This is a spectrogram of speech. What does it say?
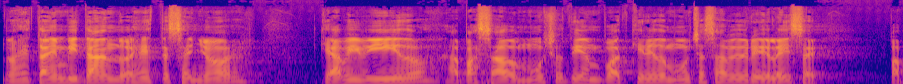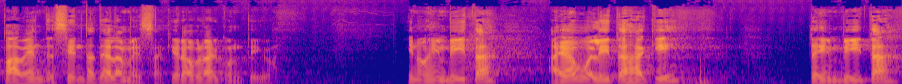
Nos está invitando, es este señor que ha vivido, ha pasado mucho tiempo, ha adquirido mucha sabiduría y le dice, papá, vente, siéntate a la mesa, quiero hablar contigo. Y nos invita, hay abuelitas aquí, te invita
